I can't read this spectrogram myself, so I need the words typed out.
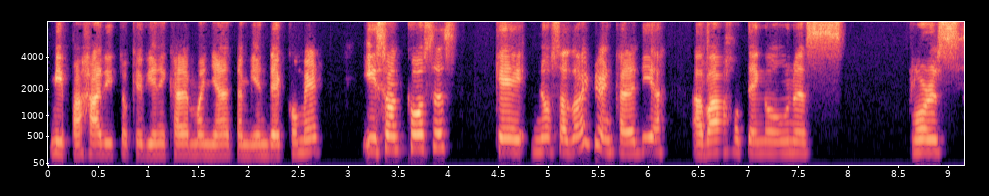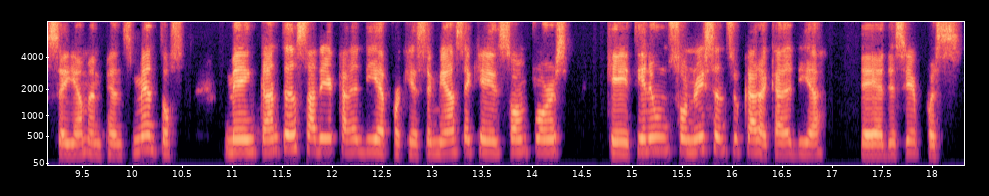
mi pajarito que viene cada mañana también de comer. Y son cosas que nos alegran cada día. Abajo tengo unas flores, se llaman pensamientos. Me encanta salir cada día porque se me hace que son flores que tienen un sonrisa en su cara cada día de decir, pues,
